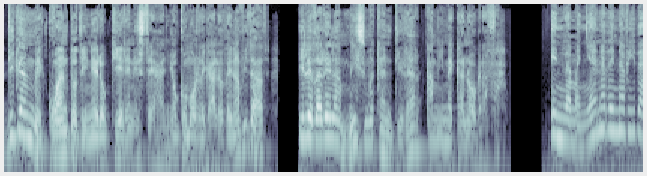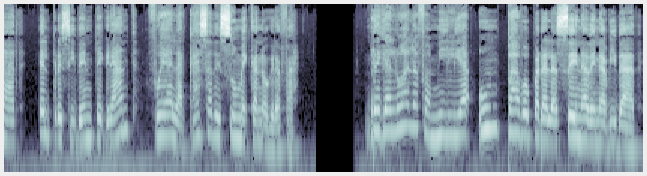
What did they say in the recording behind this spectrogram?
Díganme cuánto dinero quieren este año como regalo de Navidad y le daré la misma cantidad a mi mecanógrafa. En la mañana de Navidad, el presidente Grant fue a la casa de su mecanógrafa. Regaló a la familia un pavo para la cena de Navidad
